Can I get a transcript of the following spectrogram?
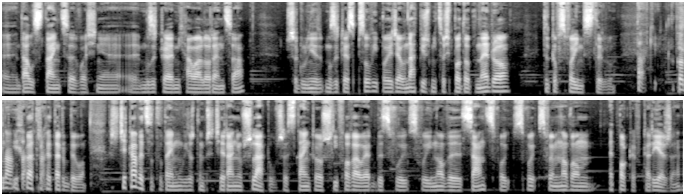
e, dał stańce właśnie e, muzykę Michała Lorenza, szczególnie muzykę z psów i powiedział, napisz mi coś podobnego, tylko w swoim stylu. Tak, tylko na, I, i chyba tak, trochę tak. tak było. Też ciekawe, co tutaj mówisz o tym przecieraniu szlaków, że Stańko szlifował jakby swój, swój nowy sound, swój, swój, swoją nową epokę w karierze.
